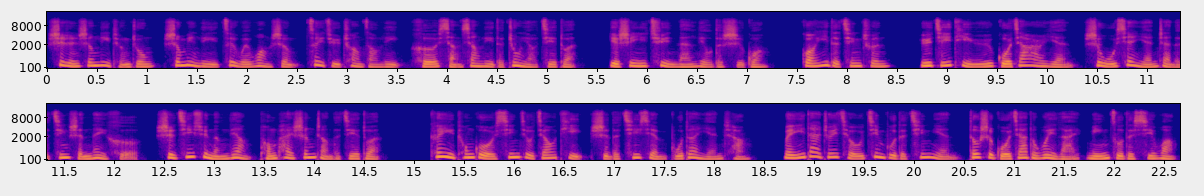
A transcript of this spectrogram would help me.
是人生历程中生命力最为旺盛、最具创造力和想象力的重要阶段，也是一去难留的时光。广义的青春，于集体于国家而言是无限延展的精神内核，是积蓄能量、澎湃生长的阶段。可以通过新旧交替，使得期限不断延长。每一代追求进步的青年，都是国家的未来、民族的希望，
